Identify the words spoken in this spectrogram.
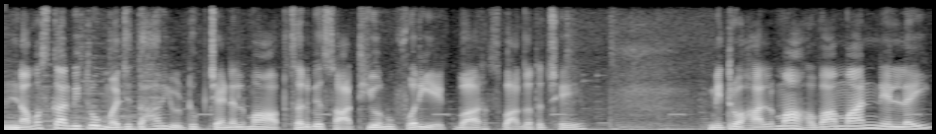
નમસ્કાર મિત્રો, મજેદાર યુટ્યુબ ચેનલમાં આપ સર્વે સાથીઓનું ફરી એકવાર સ્વાગત છે. મિત્રો, હાલમાં હવામાનને લઈ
